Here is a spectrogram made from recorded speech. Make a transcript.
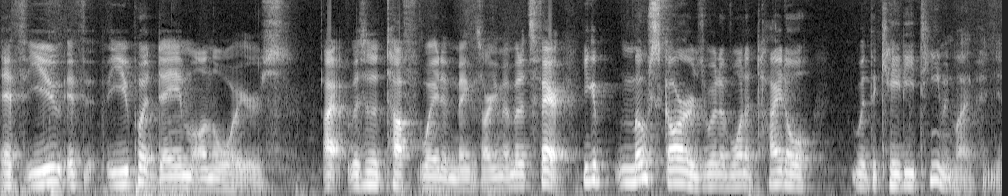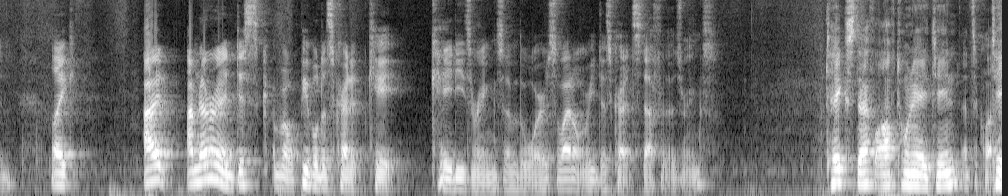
If you if you put Dame on the Warriors, I, this is a tough way to make this argument, but it's fair. You could most guards would have won a title with the KD team, in my opinion. Like, I I'm never gonna dis well people discredit K, KD's rings over the Warriors, so I don't really discredit Steph for those rings. take Steph off 2018. That's a question.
